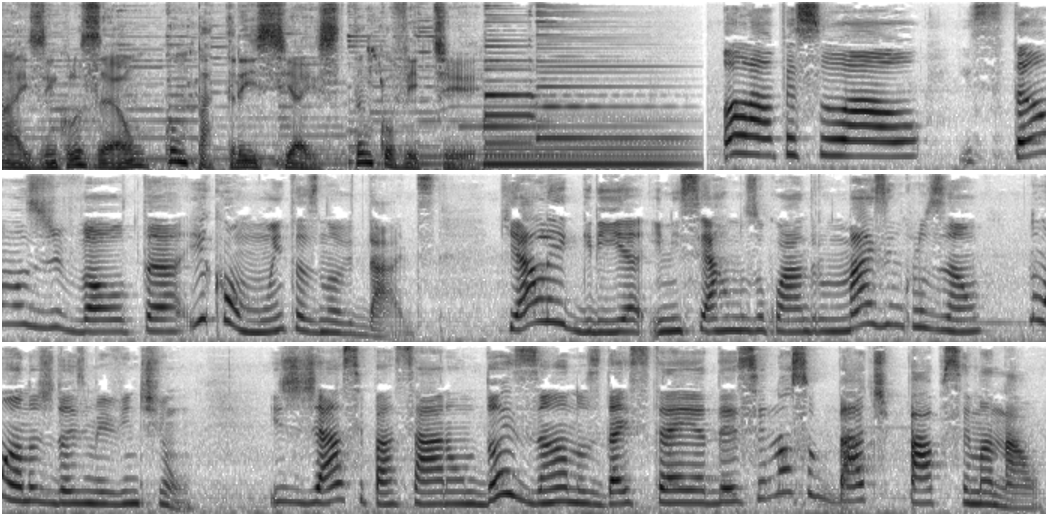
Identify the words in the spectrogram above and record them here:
Mais Inclusão com Patrícia Stankovic. Olá, pessoal! Estamos de volta e com muitas novidades. Que alegria iniciarmos o quadro Mais Inclusão no ano de 2021. E já se passaram dois anos da estreia desse nosso bate-papo semanal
